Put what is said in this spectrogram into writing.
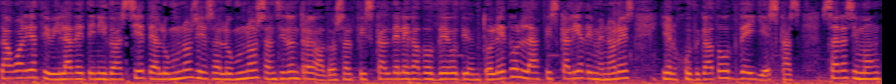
La Guardia Civil ha detenido a siete alumnos y esos alumnos han sido entregados al fiscal delegado de odio en Toledo, la Fiscalía de Menores y el juzgado de Illescas. Sara Simón,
